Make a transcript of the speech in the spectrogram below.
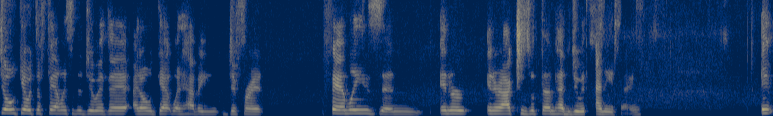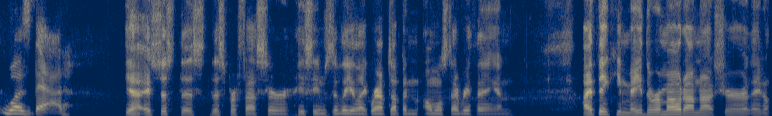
don't get what the families have to do with it. I don't get what having different families and inter interactions with them had to do with anything. It was bad. Yeah, it's just this this professor. He seems to be like wrapped up in almost everything, and I think he made the remote. I'm not sure. They don't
